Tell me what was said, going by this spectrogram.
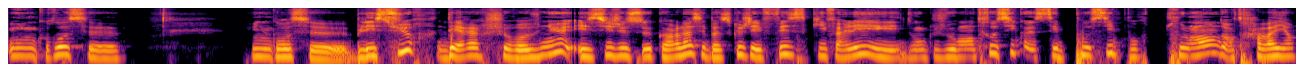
une grosse euh, une grosse euh, blessure. Derrière, je suis revenue. Et si j'ai ce corps-là, c'est parce que j'ai fait ce qu'il fallait. Et donc, je veux montrer aussi que c'est possible pour tout le monde en travaillant.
